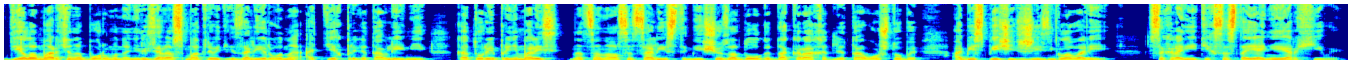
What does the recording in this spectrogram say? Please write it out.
Дело Мартина Бормана нельзя рассматривать изолированно от тех приготовлений, которые принимались национал-социалистами еще задолго до краха для того, чтобы обеспечить жизнь главарей, сохранить их состояние и архивы.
